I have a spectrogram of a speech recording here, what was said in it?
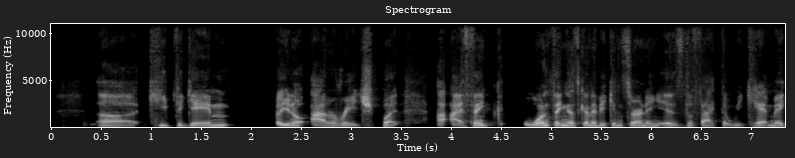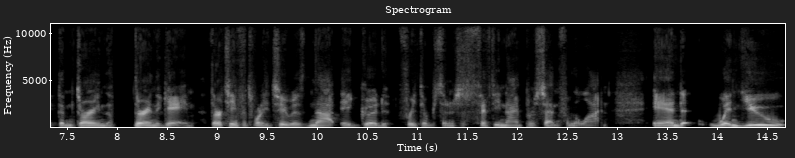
uh, keep the game, uh, you know, out of reach. But I, think one thing that's going to be concerning is the fact that we can't make them during the during the game. 13 for 22 is not a good free throw percentage. It's 59% from the line. And when you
